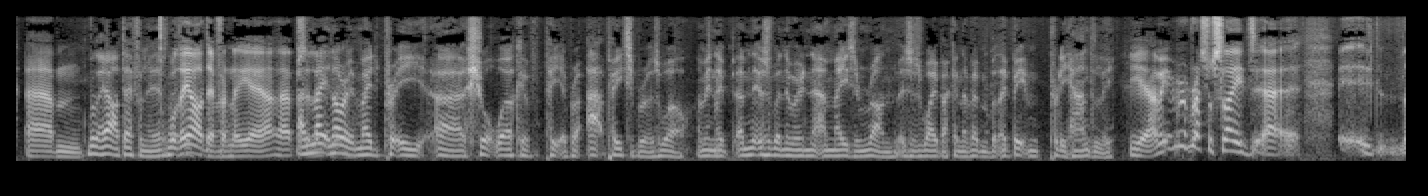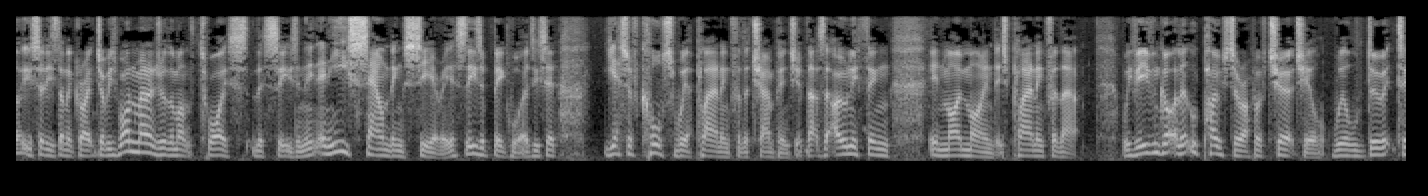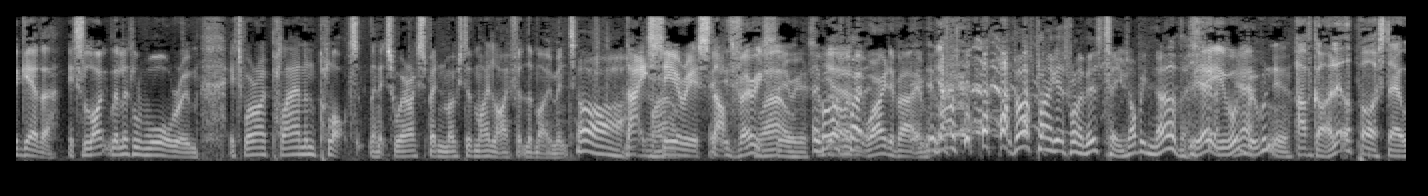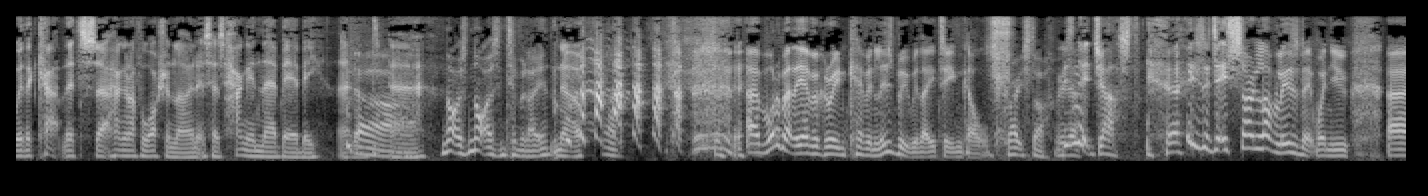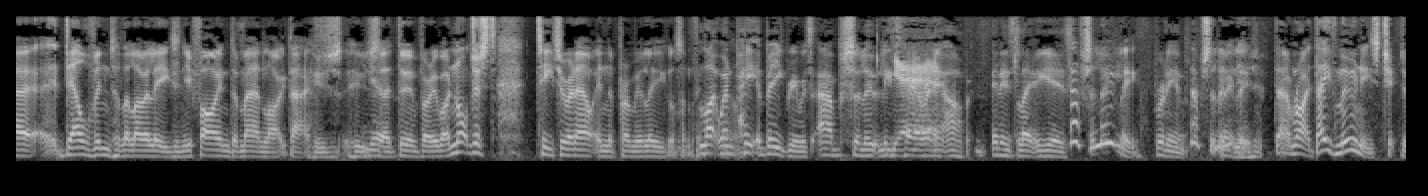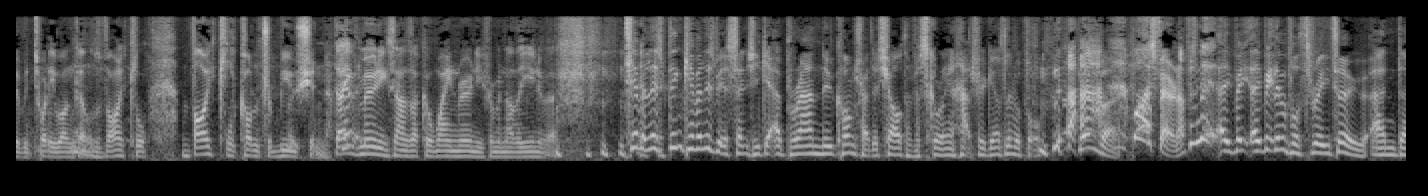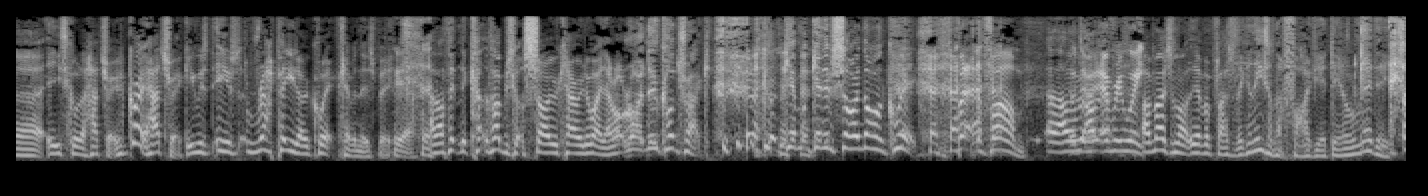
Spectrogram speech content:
Um, Well, they are definitely. well, they are definitely, yeah, absolutely. And Leyton Orient made pretty uh, short work of Peterborough at Peterborough as well. I mean, they, I mean, this was when they were in that amazing run. This was way back in November, but they beat them pretty handily. Yeah, I mean, Russell Slade, uh, eh, like you said, he's done a great job. He's won Manager of the Month twice this season, and and he's sounding serious. These are big words. He said, Yes, of course we're planning for the Championship. That's the only thing in my mind is planning for that. We've even got a little poster up of Churchill. We'll do it together. It's like the little war room. It's where I plan and plot, and it's where I spend most of my life at the moment. Oh, that is serious stuff. It's very Wow. serious. If I'm I was a worried about him. If I, was, if I was playing against one of his teams, I'd be nervous. yeah, you would Yeah. be, wouldn't you? I've got a little poster with a cat that's uh, hanging off a washing line. It says "Hang in there, baby." And, Ah, uh, not as not as intimidating. no, Uh, what about the evergreen Kevin Lisbie with 18 goals? Great stuff. Isn't it just? isn't it, it's so lovely, isn't it, when you uh, delve into the lower leagues and you find a man like that who's who's Yeah. uh, doing very well, not just teetering out in the Premier League or something. Like when that. Peter Beagrie was absolutely Yeah. tearing it up in his later years. Absolutely. Brilliant. Absolutely. Damn right. Dave Mooney's chipped in with 21 Mm. goals. Vital, vital contribution. Dave Mooney sounds like a Wayne Rooney from another universe. Kevin Lis- didn't Kevin Lisbie essentially get a brand new contract at Charlton for scoring a hat trick against Liverpool? Remember? Well, that's fair enough, isn't it? They beat, they beat Liverpool 3 2, and uh, he scored a hat trick. A great hat trick. He was he was rapido quick, Kevin Lisbie. Yeah. And I think the club just got so carried away. They're like, right, new contract. get, him, get him signed on quick. Bet the farm. Uh, do it every week. I imagine like the other players are thinking, he's on a five year deal already.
